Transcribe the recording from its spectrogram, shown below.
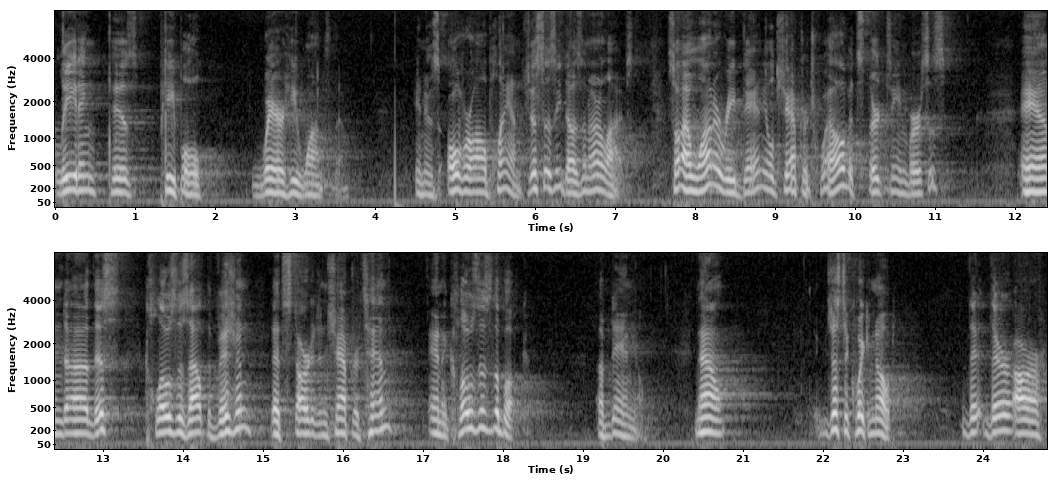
leading his people where he wants them in his overall plan, just as he does in our lives. So I want to read Daniel chapter 12, it's 13 verses. And uh, this closes out the vision that started in chapter 10 and it closes the book of Daniel. Now, just a quick note there are,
